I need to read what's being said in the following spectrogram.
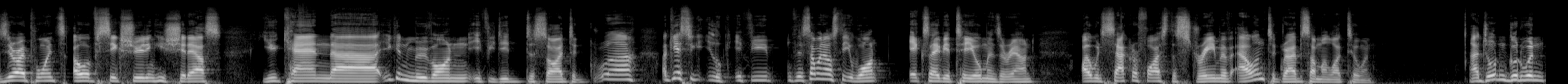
Zero points, 0 of 6 shooting, his shit shithouse. You can uh, you can move on if you did decide to. Uh, I guess you, look if you if there's someone else that you want, Xavier Tillman's around. I would sacrifice the stream of Allen to grab someone like Tillman. Uh, Jordan Goodwin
